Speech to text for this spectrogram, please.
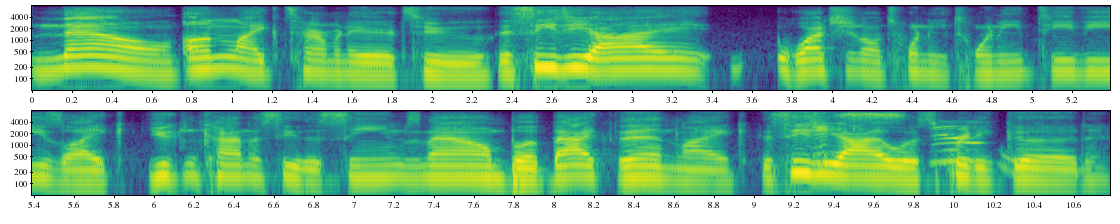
Now, unlike Terminator 2, the CGI watching on 2020 TVs, like you can kind of see the seams now, but back then, like the CGI It's was still- pretty good.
